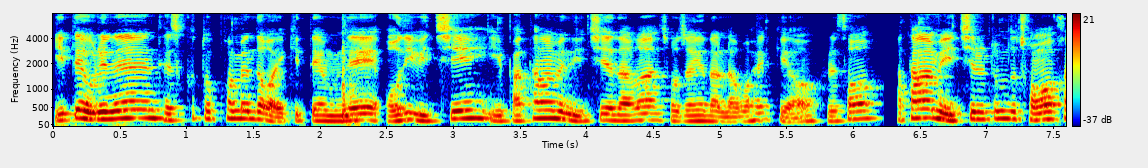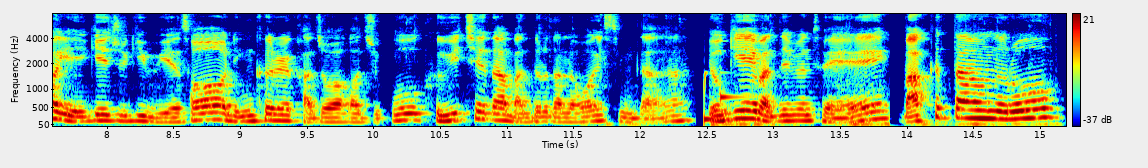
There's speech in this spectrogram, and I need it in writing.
이때 우리는 데스크톱 커맨더가 있기 때문에 어디 위치? 이 바탕화면 위치에다가 저장해 달라고 할게요. 그래서 바탕화면 위치를 좀 더 정확하게 얘기해 주기 위해서 링크를 가져와 가지고 그 위치에다 만들어 달라고 하겠습니다. 여기에 만들면 돼. 마크다운으로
